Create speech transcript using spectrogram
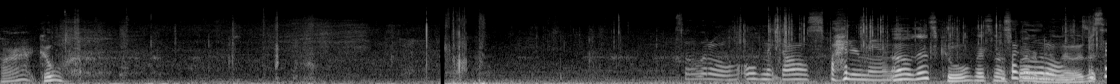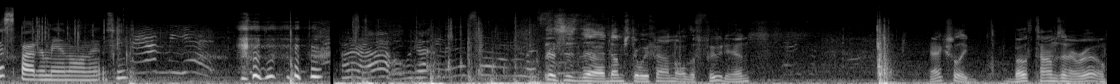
All right, cool. It's a little old McDonald's Spider-Man. Oh, that's cool. That's not it's Spider-Man little. though, is it it? says Spider-Man on it. See? Hand me it. All right. What we got in this one? This is the dumpster we found all the food in. Actually, both times in a row.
